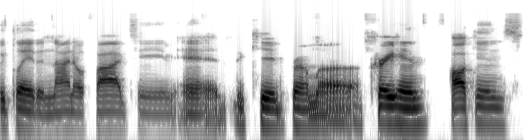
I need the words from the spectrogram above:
we played a 905 team and the kid from uh Creighton Hawkins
